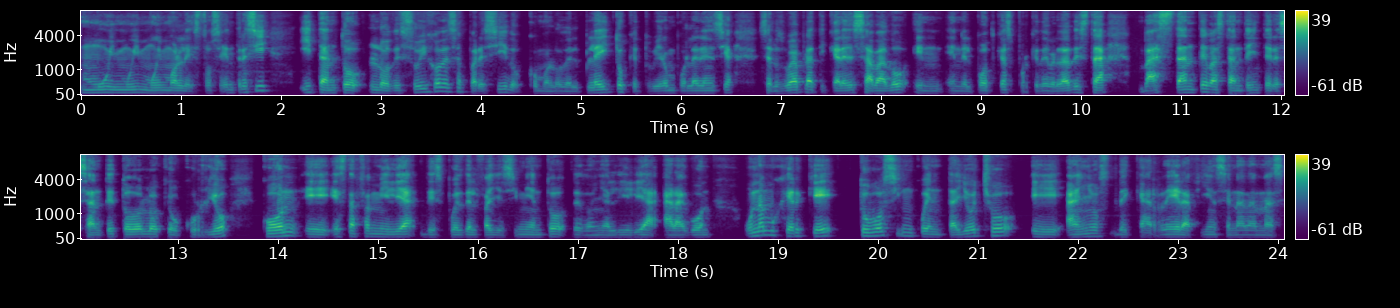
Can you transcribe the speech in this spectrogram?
muy, muy, muy molestos entre sí. Y tanto lo de su hijo desaparecido como lo del pleito que tuvieron por la herencia, se los voy a platicar el sábado en, en el podcast porque de verdad está bastante, bastante interesante todo lo que ocurrió con eh, esta familia después del fallecimiento de doña Lilia Aragón, una mujer que tuvo 58 eh, años de carrera, fíjense nada más.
